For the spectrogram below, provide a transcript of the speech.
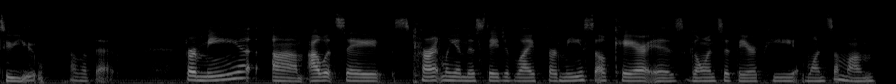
to you. I love that. For me, um, I would say currently in this stage of life, for me, self care is going to therapy once a month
